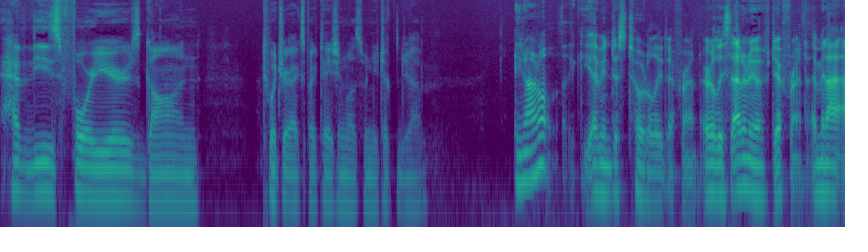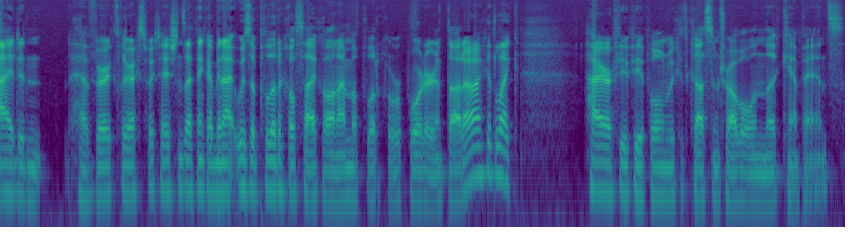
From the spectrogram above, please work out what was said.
have these four years gone to what your expectation was when you took the job? You know, I don't. I mean, just totally different, or at least I don't know if different. I mean, I, I didn't have very clear expectations. I think. I mean, I, it was a political cycle, and I'm a political reporter, and thought, oh, I could like hire a few people, and we could cause some trouble in the campaigns.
